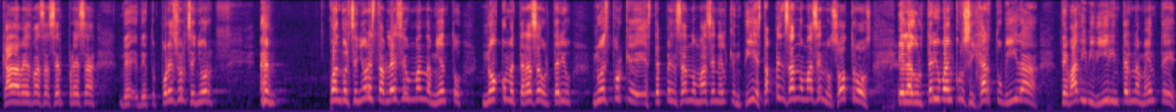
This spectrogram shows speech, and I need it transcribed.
Cada vez vas a ser presa de, de tu... Por eso el Señor Cuando el Señor establece un mandamiento, no cometerás adulterio, no es porque esté pensando más en Él que en ti, está pensando más en nosotros. El adulterio va a encrucijar tu vida, te va a dividir internamente,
